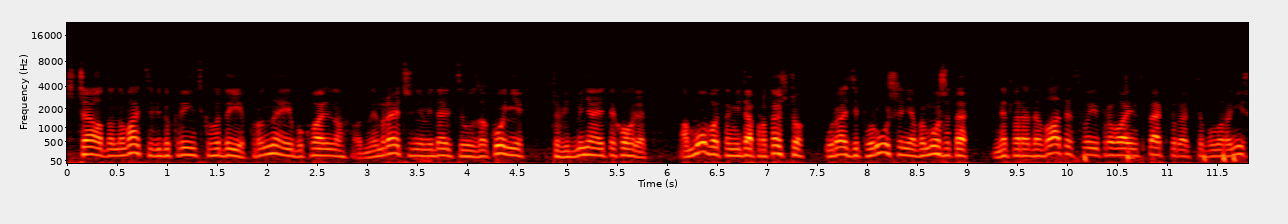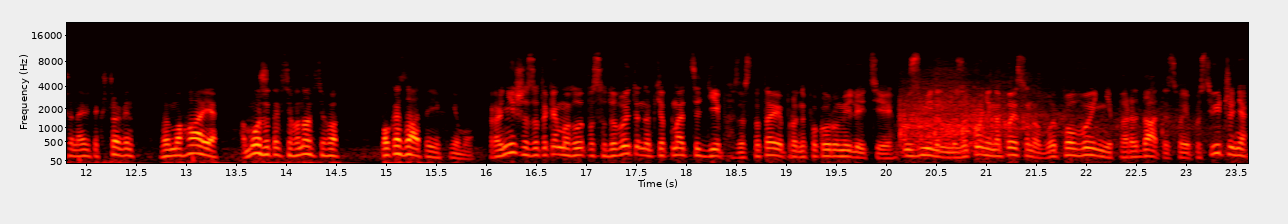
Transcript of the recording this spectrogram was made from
Ще одна новація від українського ДАІ. Про неї буквально одним реченням йдеться у законі, що відміняє техогляд. А мова там йде про те, що у разі порушення ви можете не передавати свої права інспектору, як це було раніше, навіть якщо він вимагає, а можете всього-навсього показати їх йому. Раніше за таке могли посадовити на 15 діб за статтею про непокору міліції. У зміненому законі написано, ви повинні передати своє посвідчення,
